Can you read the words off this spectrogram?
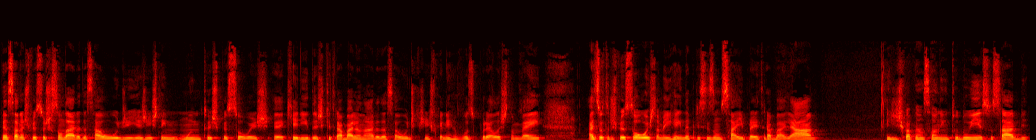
Pensar nas pessoas que são da área da saúde, e a gente tem muitas pessoas é, queridas que trabalham na área da saúde, que a gente fica nervoso por elas também as outras pessoas também que ainda precisam sair para ir trabalhar. A gente fica pensando em tudo isso, sabe?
